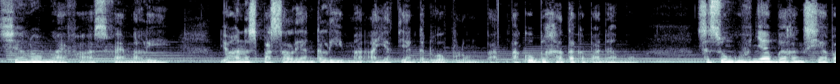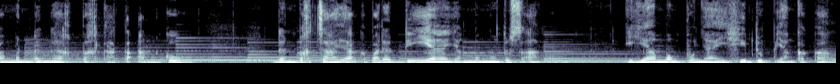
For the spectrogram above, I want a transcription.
Shalom Lifehouse Family. Yohanes pasal yang kelima ayat yang ke-24 Aku berkata kepadamu Sesungguhnya barang siapa mendengar perkataanku Dan percaya kepada dia yang mengutus aku Ia mempunyai hidup yang kekal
